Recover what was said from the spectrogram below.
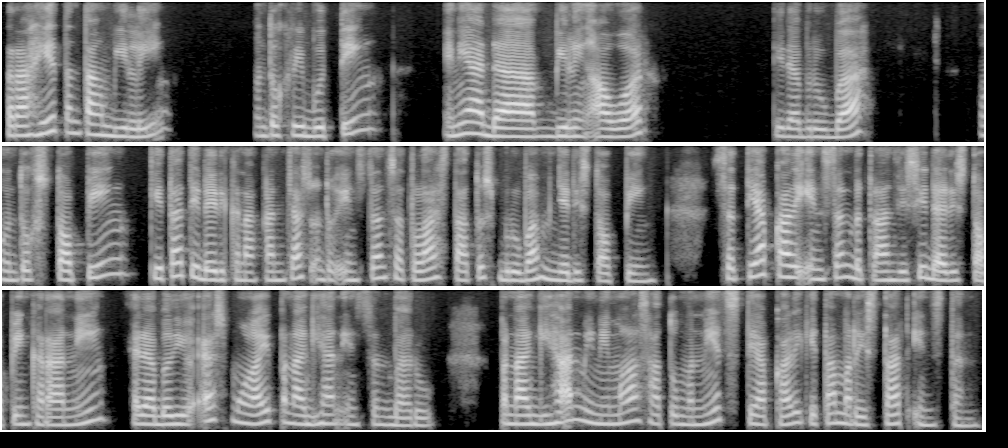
Terakhir tentang billing. Untuk rebooting, ini ada billing hour, tidak berubah. Untuk stopping, kita tidak dikenakan charge untuk instant setelah status berubah menjadi stopping. Setiap kali instant bertransisi dari stopping ke running, AWS mulai penagihan instant baru. Penagihan minimal satu menit setiap kali kita merestart instant.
